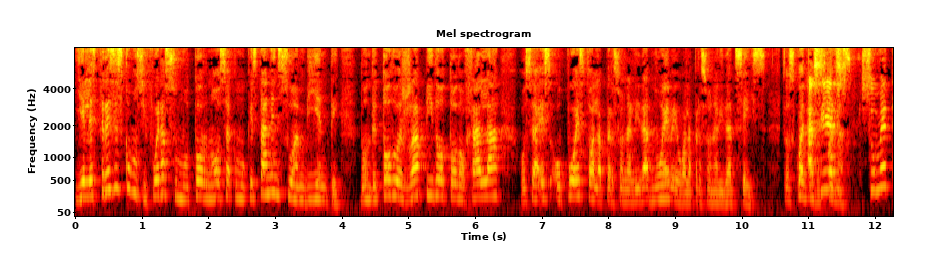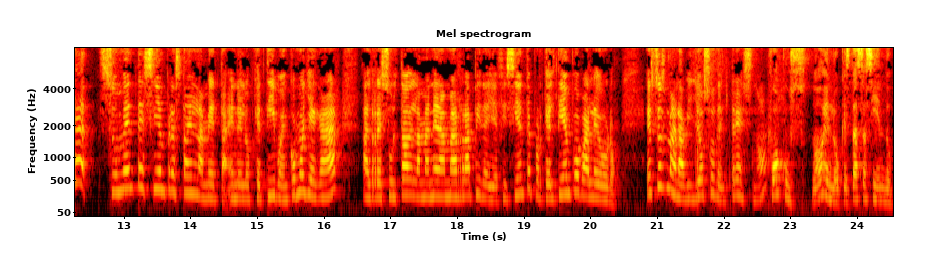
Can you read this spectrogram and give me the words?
Y el estrés es como si fuera su motor, ¿no? O sea, como que están en su ambiente, donde todo es rápido, todo jala, o sea, es opuesto a la personalidad 9 o a la personalidad 6. Entonces, cuéntanos, Así es. Su meta, su mente siempre está en la meta, en el objetivo, en cómo llegar al resultado de la manera más rápida y eficiente, porque el tiempo vale oro. Esto es maravilloso del 3, ¿no? Focus, ¿no? En lo que estás haciendo.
